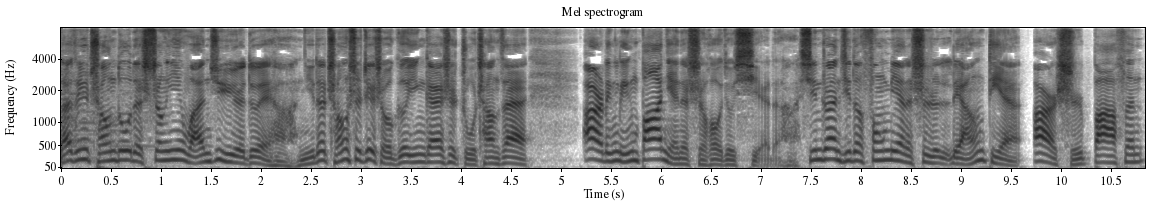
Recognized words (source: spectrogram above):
来自于成都的声音玩具乐队哈，你的城市这首歌应该是主唱在二零零八年的时候就写的哈。新专辑的封面是两点二十八分，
